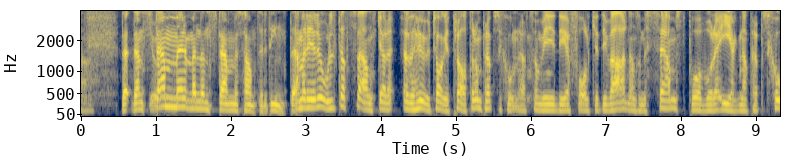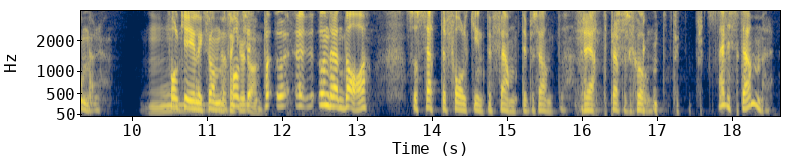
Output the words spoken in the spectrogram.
Ja. den, stämmer, stämmer men den stämmer samtidigt inte. Ja, men det är roligt att svenskar överhuvudtaget pratar om prepositioner eftersom vi är det folket i världen som är sämst på våra egna prepositioner. Folk är liksom, folk, på, under en dag så sätter folk inte 50% rätt preposition. Nej, det stämmer.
